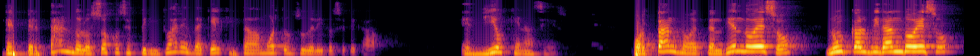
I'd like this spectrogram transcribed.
despertando los ojos espirituales de aquel que estaba muerto en sus delitos y pecados. Es Dios quien hace eso. Por tanto, entendiendo eso, nunca olvidando eso,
